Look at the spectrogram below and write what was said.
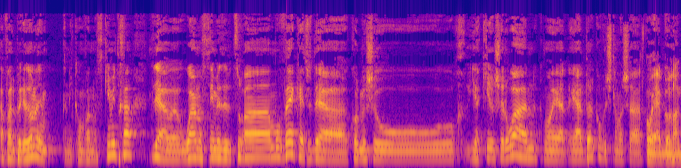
אבל בגדול אני, אני כמובן מסכים איתך, אתה יודע, וואן עושים את זה בצורה מובהקת, אתה יודע, כל מי שהוא יקיר של וואן, כמו אייל ברקוביץ' למשל, או אייל גולן.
